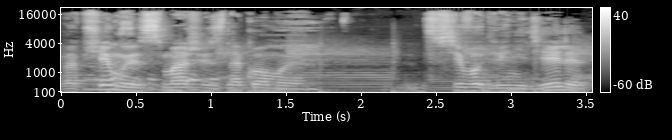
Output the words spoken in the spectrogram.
Вообще мы с Машей знакомы всего две недели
